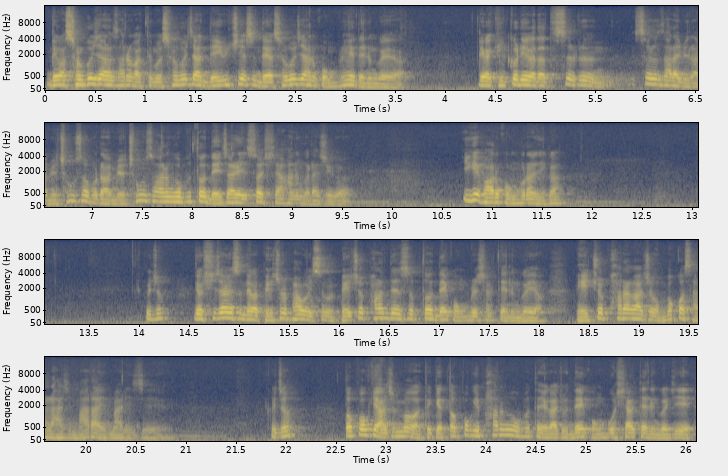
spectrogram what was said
내가 설거지하는 사람 같으면 설거지하는 내 위치에서 내가 설거지하는 공부를 해야 되는 거예요. 내가 길거리에 가다 쓰는, 쓰는 사람이라면 청소를 하면 청소하는 것부터 내 자리에서 시작하는 거라 지금. 이게 바로 공부라니까. 그죠? 내가 시장에서 내가 배추를 팔고 있으면 배추 파는 데서부터 내 공부를 시작되는 거예요. 배추 팔아가지고 먹고 살라 하지 마라 이 말이지. 그죠? 떡볶이 아줌마가 어떻게 떡볶이 파는 것부터 해가지고 내 공부 시작되는 거지.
